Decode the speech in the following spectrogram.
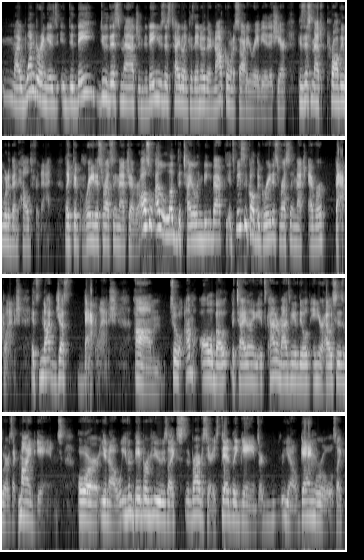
my wondering is did they do this match and did they use this titling because they know they're not going to Saudi Arabia this year because this match probably would have been held for that like the greatest wrestling match ever. Also I love the titling being back. It's basically called the greatest wrestling match ever backlash. It's not just backlash. Um, so I'm all about the titling. It kind of reminds me of the old in your houses where it's like mind games or you know even pay-per-views like Survivor Series deadly games or you know gang rules. Like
